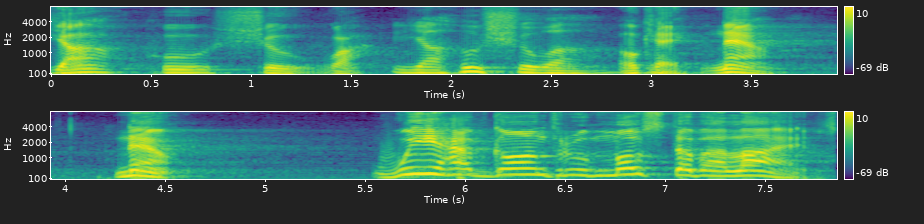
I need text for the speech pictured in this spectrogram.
Yahushua. யஹுஷுவா Okay, now, now, we have gone through most of our lives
